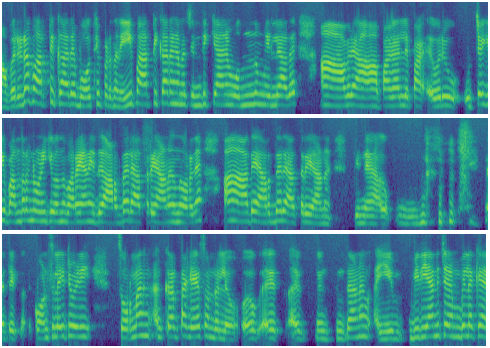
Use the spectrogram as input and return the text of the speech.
അവരുടെ പാർട്ടിക്കാരെ ബോധ്യപ്പെടുത്തണം. ഈ പാർട്ടിക്കാരങ്ങനെ ചിന്തിക്കാനും ഒന്നും ഇല്ലാതെ ആ അവർ പകൽ ഒരു ഉച്ചയ്ക്ക് പന്ത്രണ്ട് മണിക്ക് വന്ന് പറയാണ് ഇത് അർദ്ധരാത്രിയാണ് എന്ന് പറഞ്ഞാൽ ആ അതെ അർദ്ധരാത്രിയാണ്. പിന്നെ മറ്റേ കോൺസുലേറ്റ് വഴി സ്വർണം കട്ട കേസുണ്ടല്ലോ. എന്താണ് ഈ ബിരിയാണി ചെമ്പിലൊക്കെ.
